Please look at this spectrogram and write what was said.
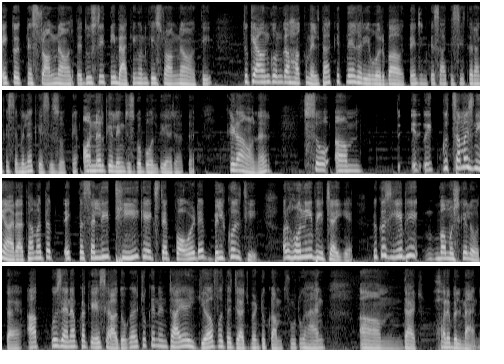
एक तो इतने स्ट्रांग ना होते दूसरी इतनी बैकिंग उनकी स्ट्रांग ना होती तो क्या उनको उनका हक मिलता? कितने गरीब गुरबा होते हैं जिनके साथ इसी तरह के सिमिलर केसेस होते हैं। ऑनर किलिंग जिसको बोल दिया जाता है। किड़ा ऑनर सो कुछ समझ नहीं आ रहा था। मतलब एक तसल्ली थी कि एक स्टेप फॉरवर्ड है, बिल्कुल थी। और होनी भी चाहिए। बिकॉज़ ये भी मुश्किल होता है। आपको जैनब का केस याद होगा। Took an entire year for the judgement to come through to hang that horrible man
